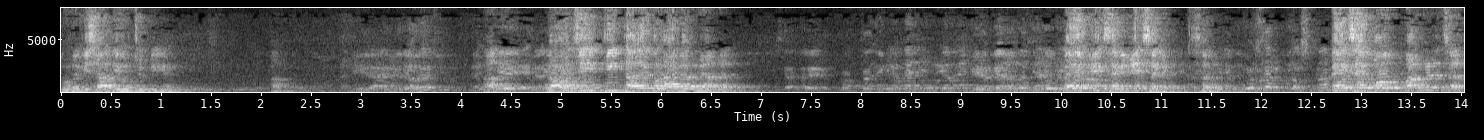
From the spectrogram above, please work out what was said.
दोनों की शादी हो चुकी है हाँ? हाँ? राहुल जी तीन तारीख को रायगढ़ में आ रहे हैं एक सेकंड एक सेकंड सर एक second one minute sir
